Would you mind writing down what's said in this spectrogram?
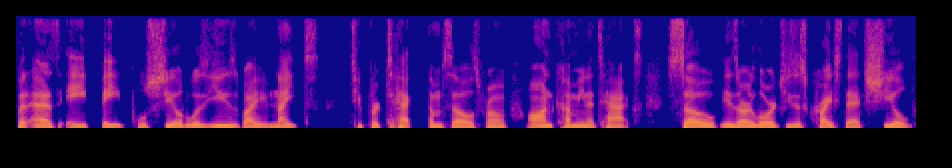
But as a faithful shield was used by knights to protect themselves from oncoming attacks. So is our Lord Jesus Christ that shield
